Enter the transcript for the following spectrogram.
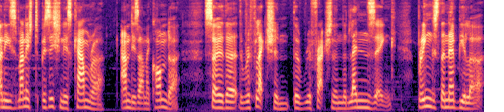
And he's managed to position his camera and his anaconda so that the reflection, the refraction, and the lensing brings the nebula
